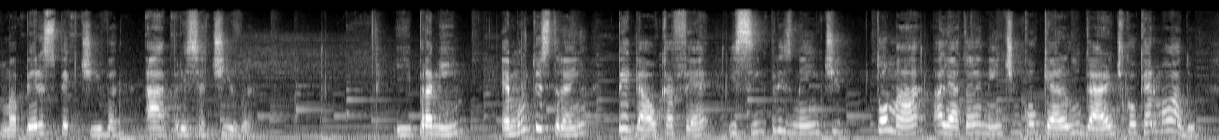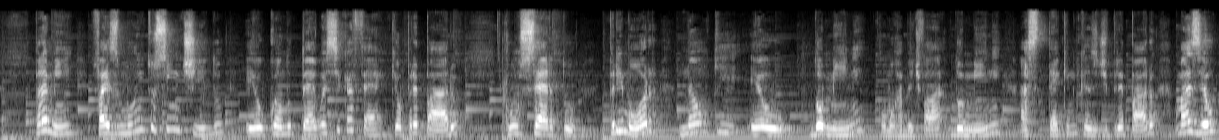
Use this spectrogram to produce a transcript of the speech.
numa perspectiva apreciativa. E para mim é muito estranho pegar o café e simplesmente tomar aleatoriamente em qualquer lugar, de qualquer modo. Para mim, faz muito sentido eu, quando pego esse café que eu preparo com certo primor, não que eu domine, como eu acabei de falar, domine as técnicas de preparo, mas eu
